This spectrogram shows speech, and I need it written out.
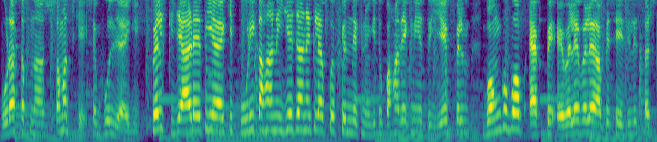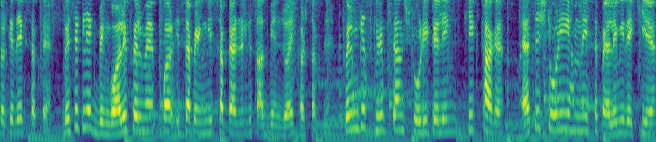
बुरा सपना समझ के इसे भूल जाएगी। फ़िल्म क्या रहती है कि पूरी कहानी ये जाने के लिए आपको फ़िल्म देखनी होगी तो कहाँ देखनी है? तो ये फ़िल्म बोंगो बॉब ऐप पे अवेलेबल है, आप इसे इजीली सर्च करके देख सकते हैं। बेसिकली एक बंगाली फ़िल्म है, पर इसे आप इंग्लिश सब के साथ भी एंजॉय कर सकते हैं। फ़िल्म की स्क्रिप्ट एंड स्टोरी टेलिंग ठीक ठाक है। ऐसी स्टोरी हमने इससे पहले भी देखी है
